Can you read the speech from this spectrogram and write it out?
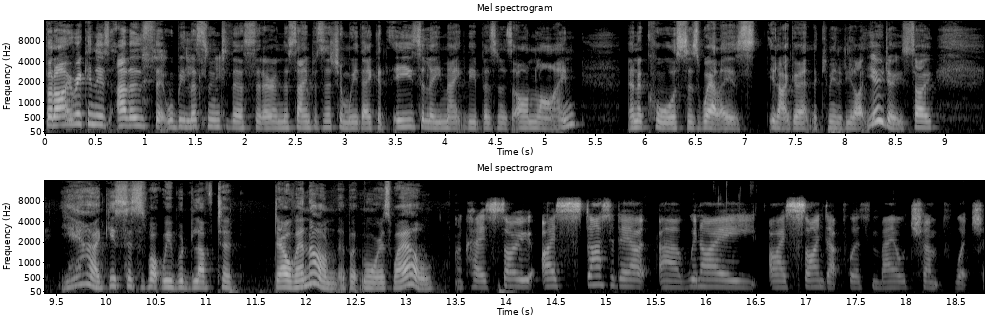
but I reckon there's others that will be listening to this that are in the same position where they could easily make their business online and a course as well as you know go out in the community like you do. So yeah i guess this is what we would love to delve in on a bit more as well. Okay so i started out uh, when i i signed up with mailchimp which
